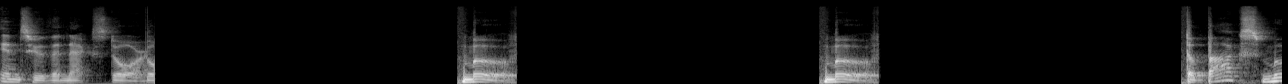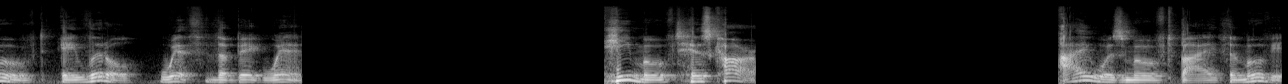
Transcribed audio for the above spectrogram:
into the next door. Move. Move. The box moved a little with the big wind. He moved his car. I was moved by the movie.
